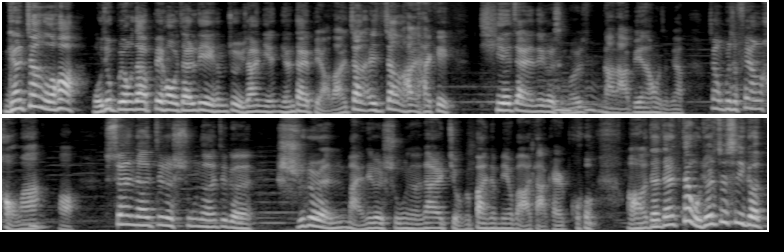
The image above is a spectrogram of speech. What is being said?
你看这样子的话，我就不用在背后再列什么作曲家年年代表了。这样，哎，这样还还可以贴在那个什么哪哪边啊，或怎么样？这样不是非常好吗？哦，虽然呢，这个书呢，这个。十个人买这个书呢，大概九个半都没有把它打开过啊！但但但我觉得这是一个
